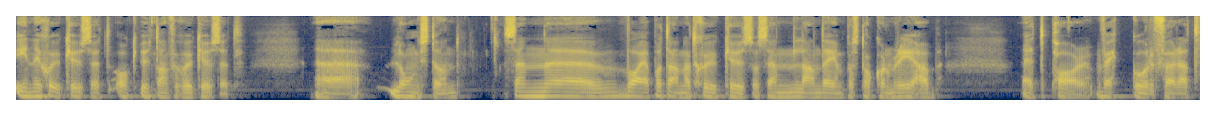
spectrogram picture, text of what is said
inne i sjukhuset och utanför sjukhuset. Eh, lång stund. Sen eh, var jag på ett annat sjukhus och sen landade jag in på Stockholm Rehab ett par veckor för att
